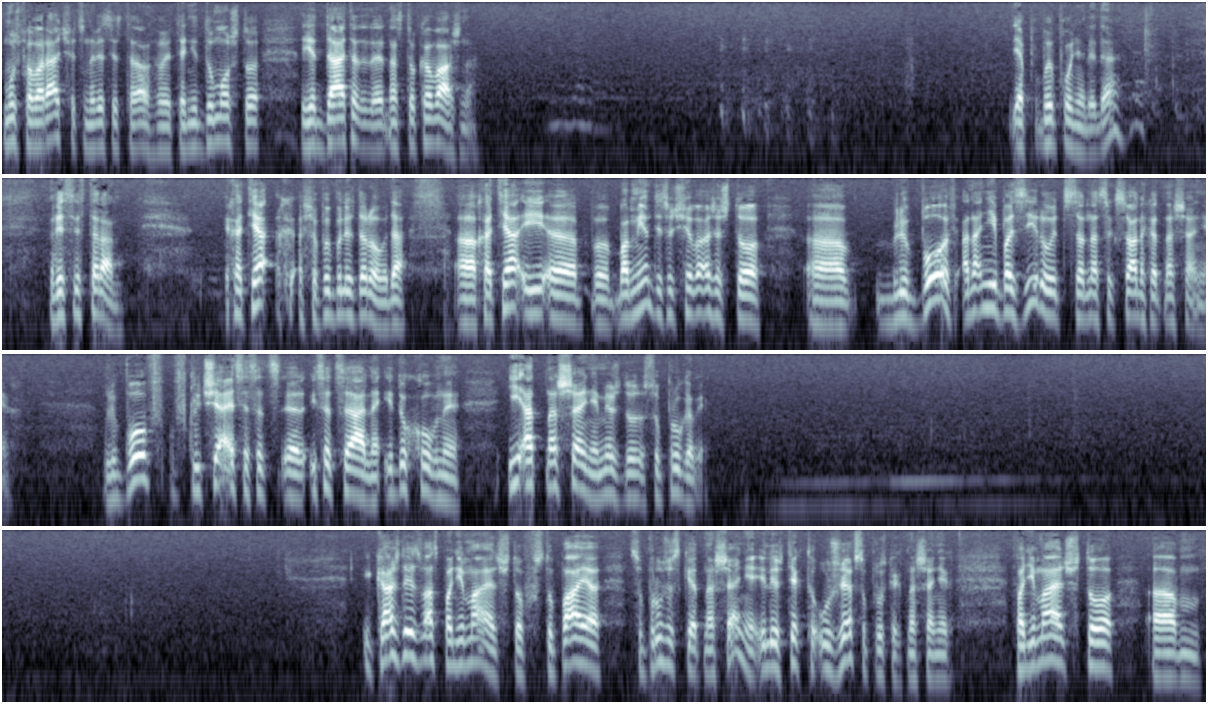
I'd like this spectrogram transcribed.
Муж поворачивается на весь ресторан, говорит, я не думал, что еда это настолько важно. Я, вы поняли, да? Весь ресторан. Хотя, чтобы вы были здоровы, да. А, хотя и э, момент здесь очень важен, что э, любовь, она не базируется на сексуальных отношениях. Любовь включается э, и социальные, и духовные, и отношения между супругами. И каждый из вас понимает, что вступая в супружеские отношения, или те, кто уже в супружеских отношениях, понимают, что эм,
